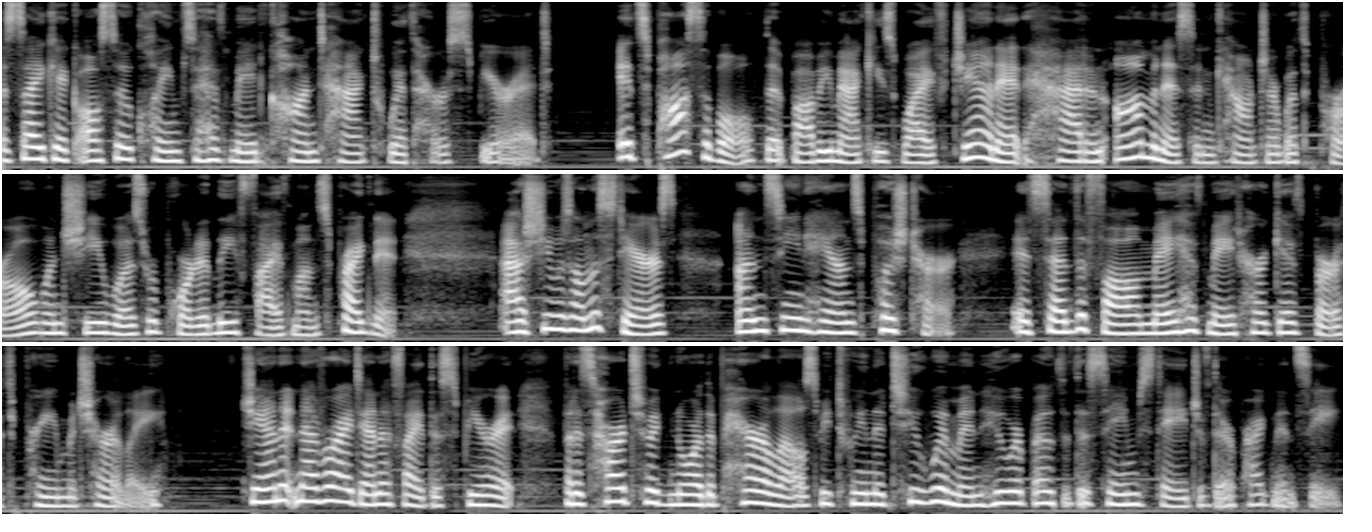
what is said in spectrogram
A psychic also claims to have made contact with her spirit. It's possible that Bobby Mackey's wife, Janet, had an ominous encounter with Pearl when she was reportedly five months pregnant. As she was on the stairs, unseen hands pushed her. It said the fall may have made her give birth prematurely. Janet never identified the spirit, but it's hard to ignore the parallels between the two women who were both at the same stage of their pregnancy.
